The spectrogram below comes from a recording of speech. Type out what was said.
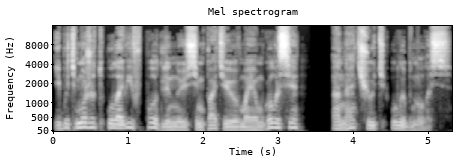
и, быть может, уловив подлинную симпатию в моем голосе, она чуть улыбнулась.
